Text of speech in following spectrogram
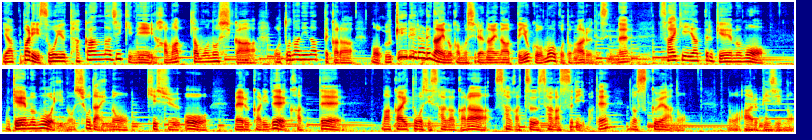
やっぱりそういう多感な時期にハマったものしか大人になってからもう受け入れられないのかもしれないなってよく思うことがあるんですよね。最近やってるゲームもゲームボーイの初代の機種をメルカリで買って魔界投資サガからサガ2サガ3までのスクエアのの RPG の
